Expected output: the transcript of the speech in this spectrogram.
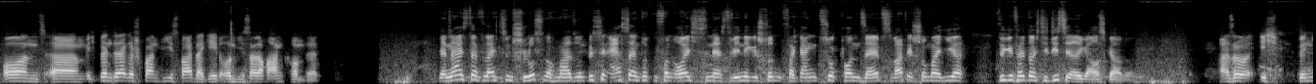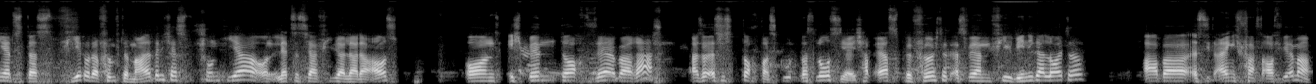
Und ähm, ich bin sehr gespannt, wie es weitergeht und wie es dann auch ankommen wird. Ja, nice, dann vielleicht zum Schluss nochmal so ein bisschen Ersteindrücke von euch. Es sind erst wenige Stunden vergangen zur Con selbst. Wart ihr schon mal hier? Wie gefällt euch die diesjährige Ausgabe? Also ich bin jetzt das vierte oder fünfte Mal bin ich jetzt schon hier und letztes Jahr fiel er leider aus. Und ich bin doch sehr überrascht. Also es ist doch was gut, was los hier. Ich habe erst befürchtet, es wären viel weniger Leute, aber es sieht eigentlich fast aus wie immer.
